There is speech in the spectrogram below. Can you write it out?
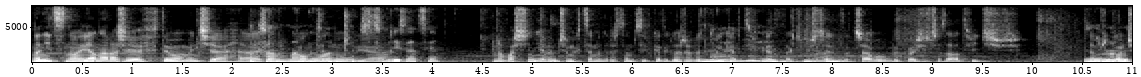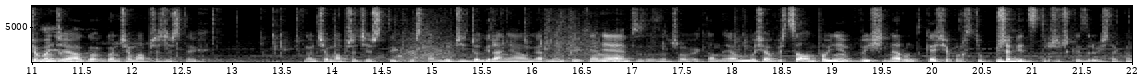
No nic, no ja na razie w tym momencie e, co, mam wyłączyć kontynuuję. cywilizację? No właśnie nie wiem, czym chcemy grać tą cywkę, tylko że we No dwójkę ja w nie cywkę wiem. tak śmiesznie, to trzeba byłoby kogoś jeszcze załatwić. Nie Dobrze, mamy będzie, a znajomych. Go, ma przecież tych. Goncio ma przecież tych, wiesz, tam ludzi do grania ogarniętych. Ja nie wiem, co to za człowiek. On, ja bym musiał, wiesz co, on powinien wyjść na rundkę, się po prostu Mhm. przebiec troszeczkę, zrobić taką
